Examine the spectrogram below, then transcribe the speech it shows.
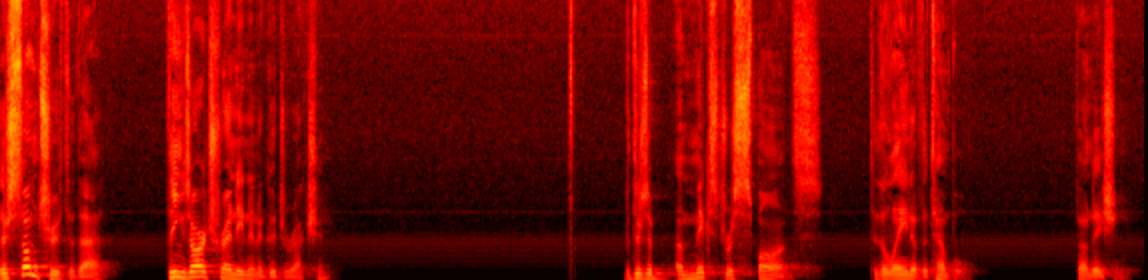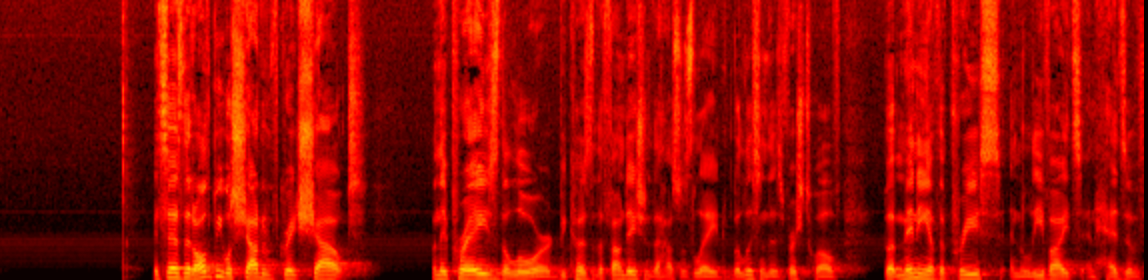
There's some truth to that. Things are trending in a good direction. But there's a, a mixed response to the laying of the temple foundation. It says that all the people shouted with great shout when they praised the Lord because the foundation of the house was laid. But listen to this, verse 12. But many of the priests and the Levites and heads of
